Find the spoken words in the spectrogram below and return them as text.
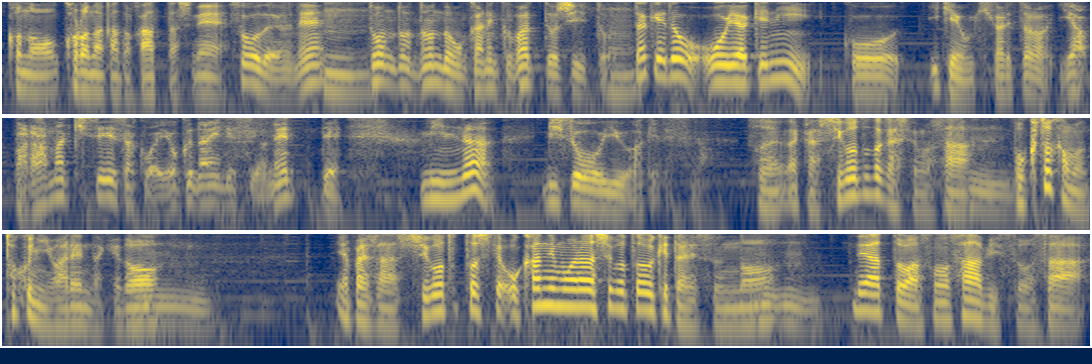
このコロナ禍とかあったしね。そうだよね、うん。どんどんどんどんお金配ってほしいと、うん。だけど公にこう意見を聞かれたらいやばらまき政策は良くないですよねってみんな理想を言うわけですよ、そうなんか仕事とかしてもさ、うん。僕とかも特に言われるんだけど、うんやっぱりさ仕事としてお金もらう仕事を受けたりするうの、ん。であとはそのサービスをさ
